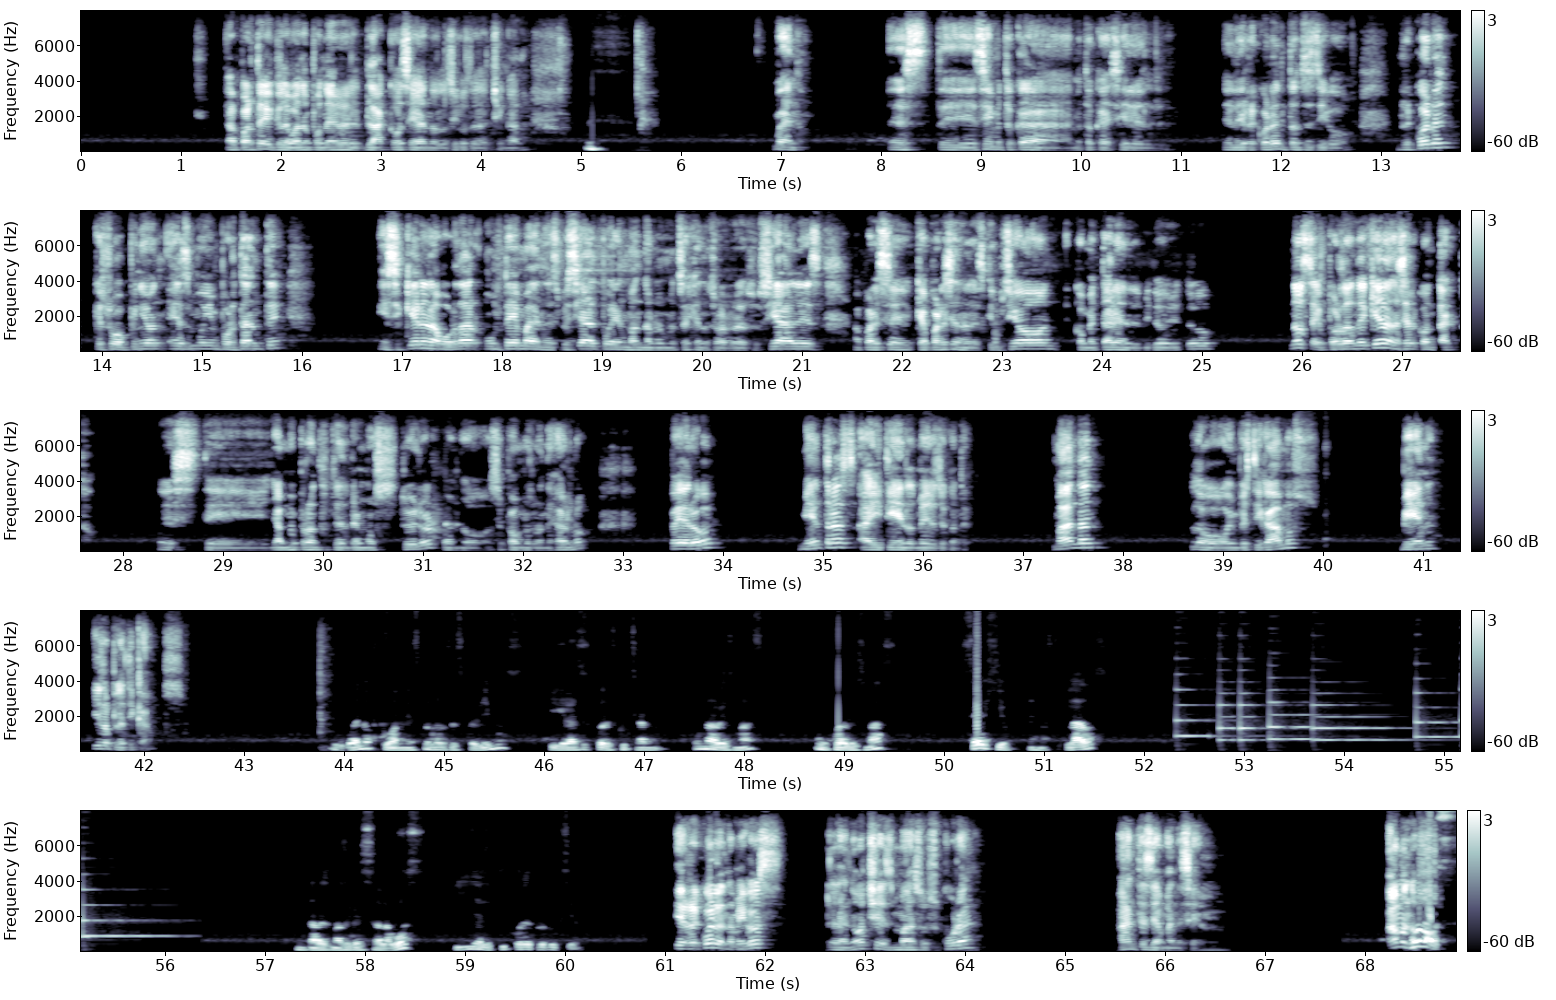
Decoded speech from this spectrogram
Aparte de que le van a poner el Black Océano a los hijos de la chingada. Bueno, este sí me toca, me toca decir el, el entonces digo, recuerden que su opinión es muy importante y si quieren abordar un tema en especial pueden mandar un mensaje a nuestras redes sociales, aparece, que aparece en la descripción, comentar en el video de YouTube, no sé, por donde quieran hacer contacto. Este, ya muy pronto tendremos Twitter cuando sepamos manejarlo, pero mientras ahí tienen los medios de contacto. Mandan, lo investigamos, vienen y lo platicamos. Y bueno, con esto nos despedimos y gracias por escucharnos una vez más, un jueves más. Sergio en los teclados. Una vez más gracias a la voz y al equipo de producción. Y recuerden amigos, la noche es más oscura antes de amanecer. ¡Vámonos!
